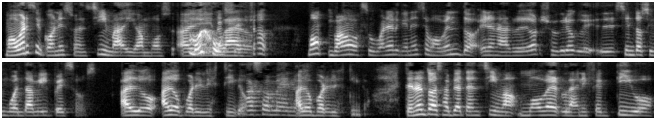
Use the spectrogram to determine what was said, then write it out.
moverse con eso encima, digamos. Muy jugado vamos a suponer que en ese momento eran alrededor, yo creo que de 150 mil pesos, algo, algo por el estilo. Más o menos. Algo por el estilo. Tener toda esa plata encima, moverla en efectivo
